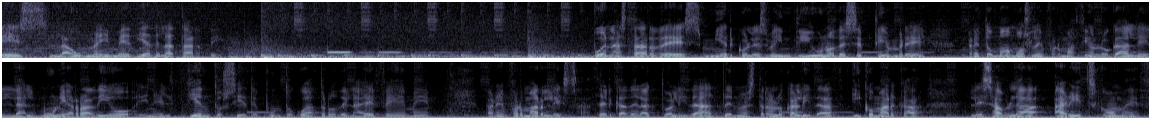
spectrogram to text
Es la una y media de la tarde. Buenas tardes, miércoles 21 de septiembre retomamos la información local en la Almunia Radio en el 107.4 de la FM para informarles acerca de la actualidad de nuestra localidad y comarca. Les habla Aritz Gómez.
